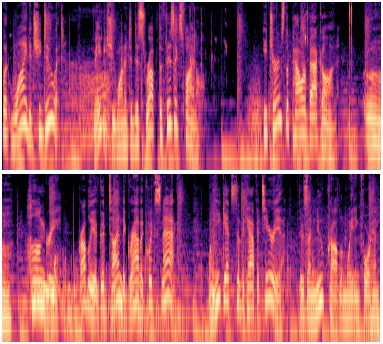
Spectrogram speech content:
But why did she do it? Maybe she wanted to disrupt the physics final. He turns the power back on. Ugh, hungry. Probably a good time to grab a quick snack. When he gets to the cafeteria, there's a new problem waiting for him.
